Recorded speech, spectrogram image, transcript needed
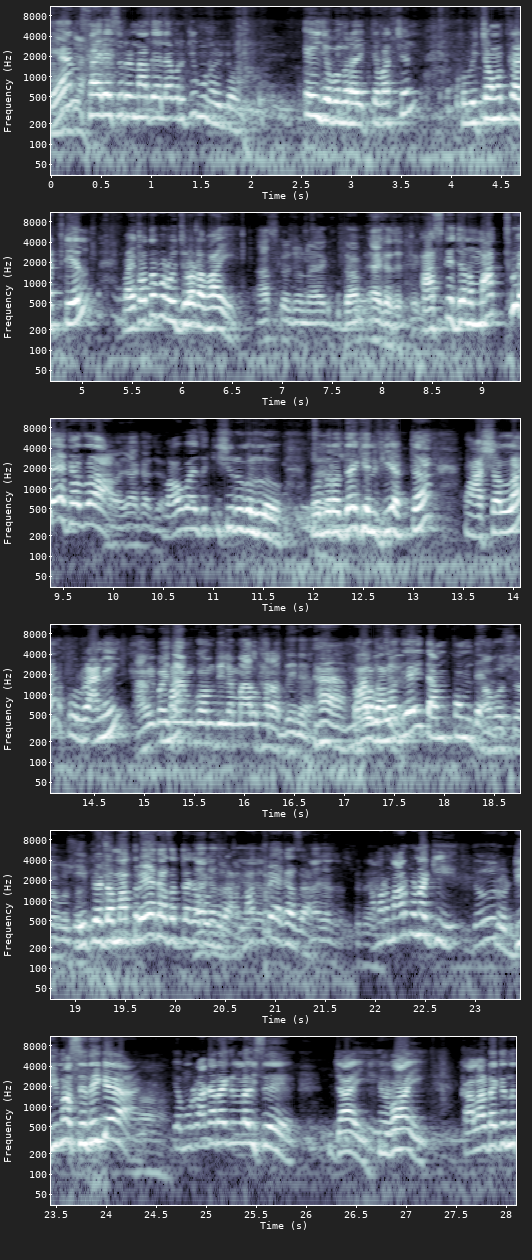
কেন সাইডে সুরে না দেয়ালে আবার কি মনে হইল? এই যে বন্ধুরা দেখতে পাচ্ছেন খুবই চমৎকার তেল। ভাই কত পড়ব জোড়াটা ভাই? আজকের জন্য একদম এক হাজার টাকা। আজকে যেন মাত্র এক হাজার? হ্যাঁ। বাবু ভাই যে কি শুরু করল? বন্ধুরা দেখেন ফিয়ারটা মাশাল্লাহ ফুল রানিং আমি ভাই দাম কম দিলে মাল খারাপ দিই না। হ্যাঁ মাল ভালো দিয়েই দাম কম দেন। অবশ্যই, অবশ্যই। এই প্লেটটা মাত্র এক হাজার টাকা বন্ধুরা মাত্র এক এক হাজার, হাজার। এক হাজার, সেটাই। আমার মারবো নাকি? ধরো ডিম আছে দেখে। কেমন রাগারাগি লইছে যাই ভাই কালারটা কিন্তু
